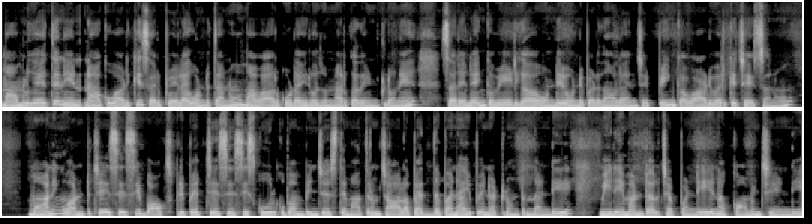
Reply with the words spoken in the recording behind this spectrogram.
మామూలుగా అయితే నేను నాకు వాడికి సరిపోయేలాగా వండుతాను. మా వారు కూడా ఈరోజు ఉన్నారు కదా ఇంట్లోనే. సరేలే ఇంకా వేడిగా వండి వండి పెడదాంలే అని చెప్పి ఇంకా వాడి వరకే చేశాను. మార్నింగ్ వంట చేసేసి బాక్స్ ప్రిపేర్ చేసేసి స్కూల్కు పంపించేస్తే మాత్రం చాలా పెద్ద పని అయిపోయినట్లు ఉంటుందండి మీరేమంటారు చెప్పండి నాకు కామెంట్ చేయండి.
